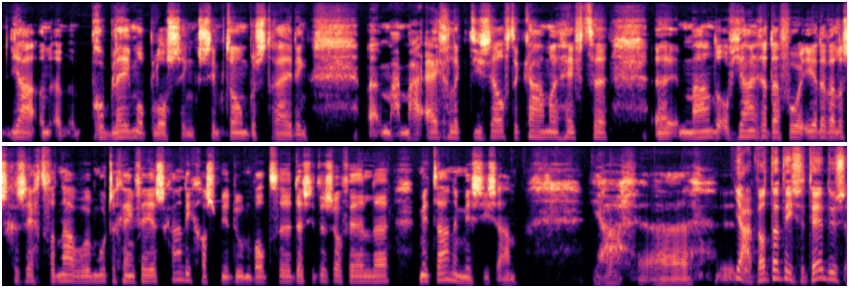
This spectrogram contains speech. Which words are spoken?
ja, een, een probleemoplossing, symptoombestrijding. Uh, maar, maar eigenlijk diezelfde Kamer heeft maanden of jaren daarvoor eerder wel eens gezegd van nou, we moeten geen VS-schaliegas meer doen, want daar zitten zoveel methaanemissies aan. Ja, ja, want dat is het. Hè? Dus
